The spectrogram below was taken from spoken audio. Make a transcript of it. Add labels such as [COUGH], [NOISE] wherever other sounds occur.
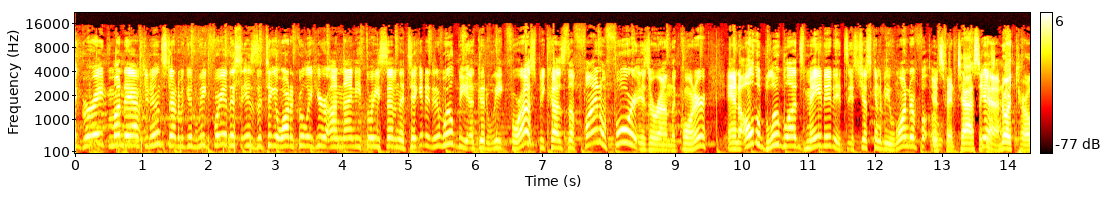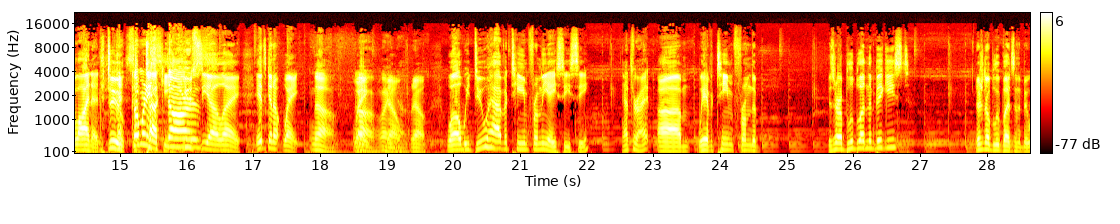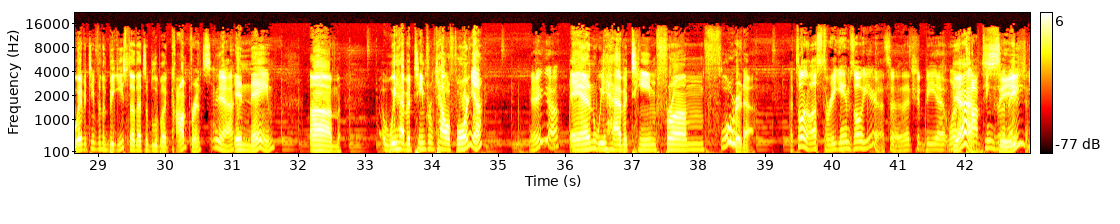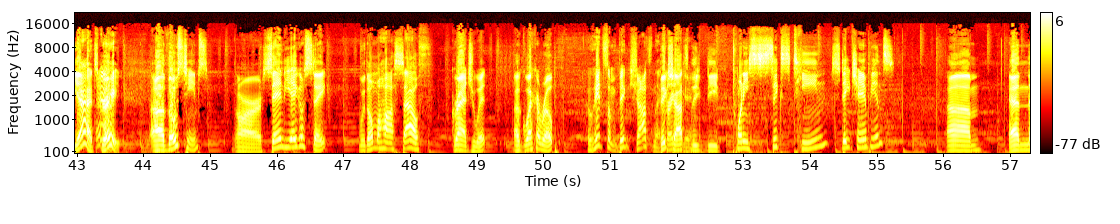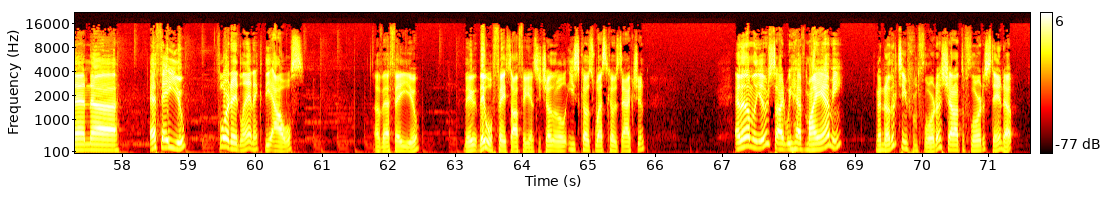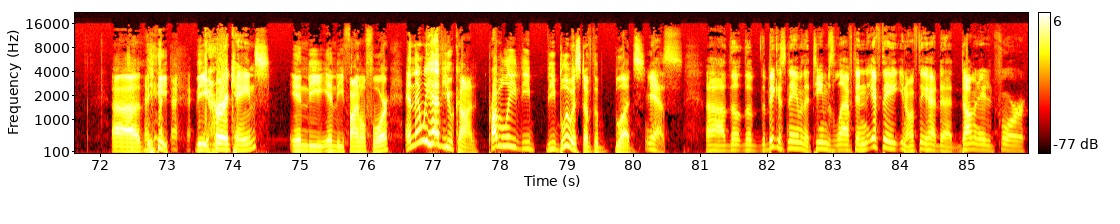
a great Monday afternoon. Start of a good week for you. This is the Ticket Water Cooler here on 93.7 The Ticket. And it will be a good week for us because the Final Four is around the corner and all the Blue Bloods made it. It's, it's just going to be wonderful. It's fantastic. Yeah. It's North Carolina, [LAUGHS] Duke, So many Kentucky, stars. UCLA. It's gonna wait, No. wait, Oh, wait, no, no, Well, we do have a team from the ACC. That's right. Um, we have a team from the. Is there a blue blood in the Big East? There's no blue bloods in the Big. We have a team from the Big East, though. That's a blue blood conference. Yeah. In name, um, we have a team from California, There you go. and we have a team from Florida. That's only lost three games all year. That's a, that should be uh, one yeah. of the top teams See, in the nation. yeah, it's great. Uh, those teams are San Diego State with Omaha South graduate Aguek Arop. Who hit some big shots in that Big Creighton shots. game. The the 2016 state champions. Um, and then uh, FAU, Florida Atlantic, the Owls of FAU. They they will face off against each other. A little East Coast West Coast action. And then on the other side we have Miami, another team from Florida. Shout out to Florida, stand up. Uh, the [LAUGHS] the Hurricanes in the in the Final Four, and then we have UConn, probably the the bluest of the Bloods. Yes. Uh, the, the the biggest name in the teams left, and if they you know if they had uh, dominated for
